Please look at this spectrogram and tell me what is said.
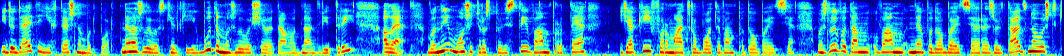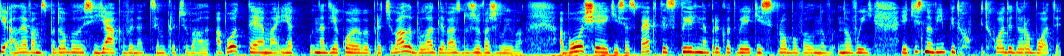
і додайте їх теж на мудборд. Неважливо, скільки їх буде, можливо, ще там одна, дві, три, але вони можуть розповісти вам про те, який формат роботи вам подобається. Можливо, там вам не подобається результат знову ж таки, але вам сподобалось, як ви над цим працювали, або тема, як, над якою ви працювали, була для вас дуже важлива. Або ще якісь аспекти, стиль, наприклад, ви якийсь спробували новий, якісь нові підходи до роботи.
